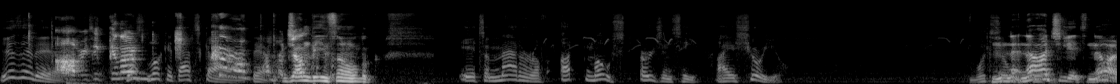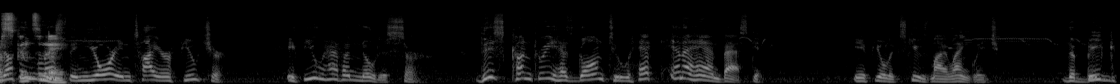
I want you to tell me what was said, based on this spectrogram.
Isn't it? Abi ne kadar Just look at that sky out there. can bir insan olduk. It's a matter of utmost urgency, I assure you. Ne, ne aciliyeti ne var? Sıkıntı ne? If you haven't noticed, sir, this country has gone to heck in a handbasket. If you'll excuse my language, the big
